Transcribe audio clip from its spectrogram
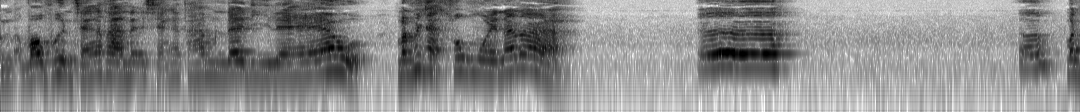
คุณเบ้าพื้นแสงกระทานเนี่ยแสงกระทานมันได้ดีแล้ว มันไม่อยากชกมวยนั่นน่ะ เออเออ มัน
